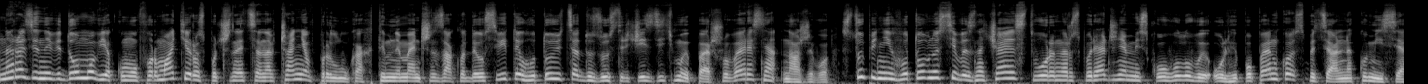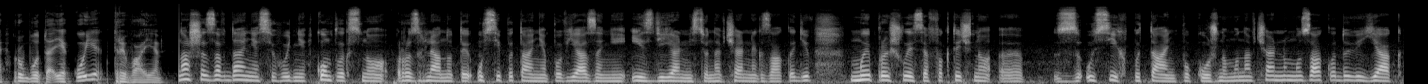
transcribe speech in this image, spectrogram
Наразі невідомо, в якому форматі розпочнеться навчання в прилуках. Тим не менше, заклади освіти готуються до зустрічі з дітьми 1 вересня наживо. Ступінь їх готовності визначає створене розпорядженням міського голови Ольги Попенко спеціальна комісія, робота якої триває. Наше завдання сьогодні комплексно розглянути усі питання пов'язані із діяльністю навчальних закладів. Ми пройшлися фактично. З усіх питань по кожному навчальному закладові, як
